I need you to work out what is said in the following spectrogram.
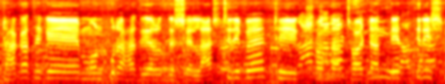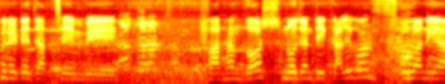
ঢাকা থেকে মনপুরা হাতিয়ার উদ্দেশ্যে লাস্ট ট্রিপে ঠিক সন্ধ্যা ছয়টা তেত্রিশ মিনিটে যাচ্ছে এমবি ফারহান দশ, নৌজানটি কালীগঞ্জ, উলানিয়া,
